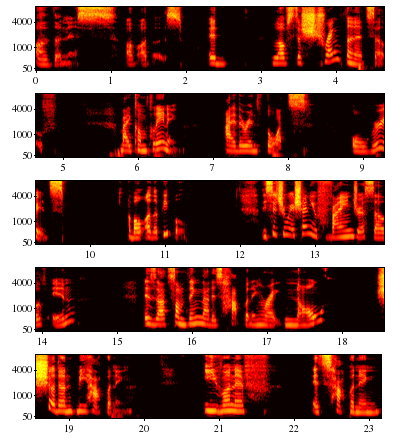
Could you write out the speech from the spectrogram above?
otherness of others. It loves to strengthen itself by complaining, either in thoughts or words, about other people. The situation you find yourself in is that something that is happening right now shouldn't be happening, even if it's happening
